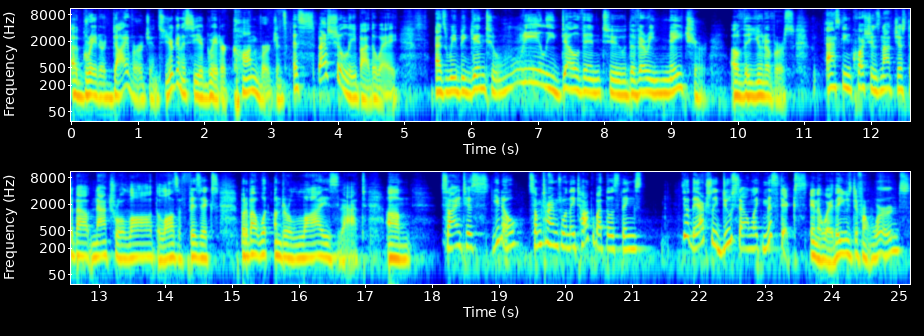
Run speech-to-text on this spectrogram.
a greater divergence. You're going to see a greater convergence, especially, by the way, as we begin to really delve into the very nature of the universe, asking questions not just about natural law, the laws of physics, but about what underlies that. Um, scientists, you know, sometimes when they talk about those things, you know, they actually do sound like mystics in a way. They use different words.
